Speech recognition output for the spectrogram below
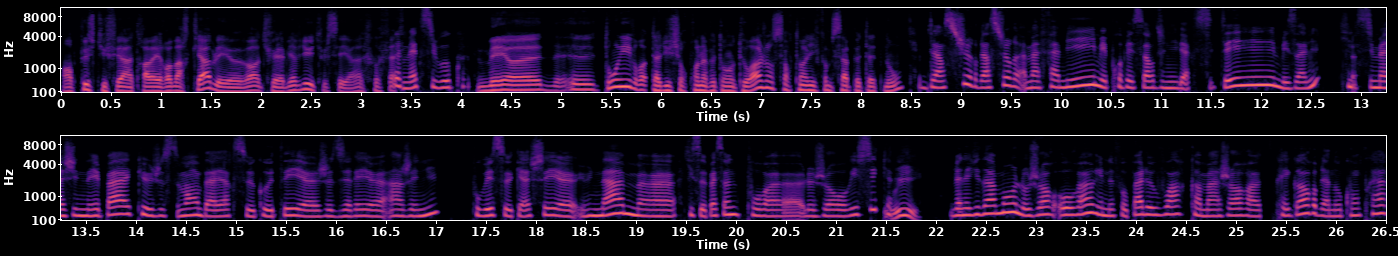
en plus, tu fais un travail remarquable et euh, tu es la bienvenue, tu le sais. hein. Merci beaucoup. Mais euh, ton livre, tu as dû surprendre un peu ton entourage en sortant un livre comme ça, peut-être, non? Bien sûr, bien sûr, ma famille, mes professeurs d'université, mes amis, qui ne s'imaginaient pas que justement derrière ce côté, je dirais, ingénu, pouvait se cacher euh, une âme euh, qui se passionne pour euh, le genre horrifique. Oui. Bien évidemment, le genre horreur, il ne faut pas le voir comme un genre très gore, bien au contraire.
